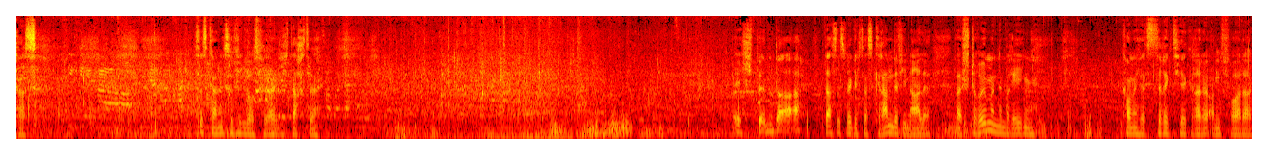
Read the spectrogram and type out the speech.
krass. Es ist gar nicht so viel los hier, als ich dachte. Ich bin da. Das ist wirklich das grande Finale. Bei strömendem Regen komme ich jetzt direkt hier gerade an vor der,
